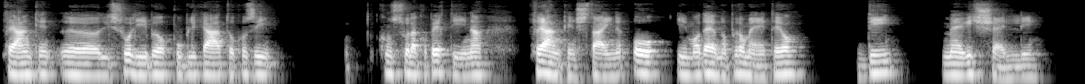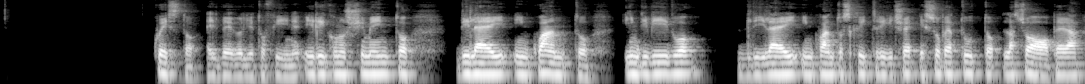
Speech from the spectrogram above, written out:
Franken, eh, il suo libro pubblicato così con sulla copertina Frankenstein o il moderno Prometeo di Mary Shelley. Questo è il vero lieto fine, il riconoscimento di lei in quanto individuo di lei in quanto scrittrice e soprattutto la sua opera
